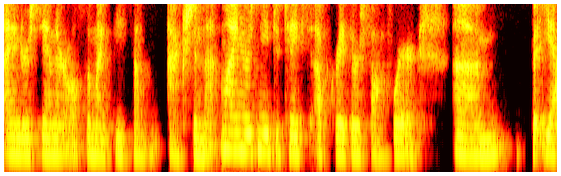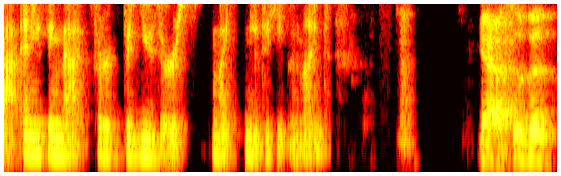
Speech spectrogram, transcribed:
I understand there also might be some action that miners need to take to upgrade their software. Um, but yeah, anything that sort of the users might need to keep in mind. Yeah, so the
